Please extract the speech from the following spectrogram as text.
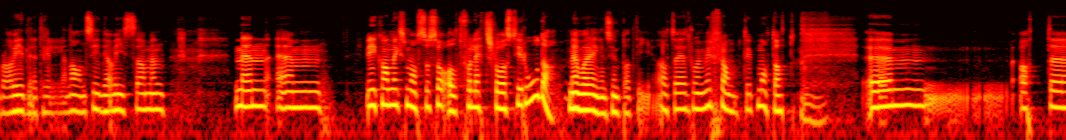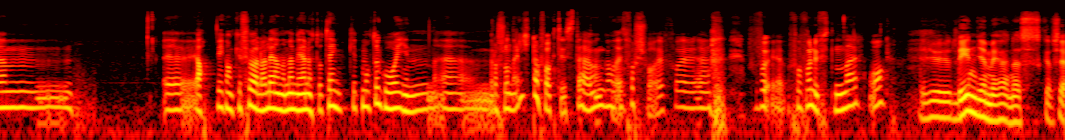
bla videre til en annen side i avisa. men men um, vi kan liksom også så altfor lett slå oss til ro da, med vår egen sympati. At jeg tror hun vil fram til på en måte at um, At um, Ja, vi kan ikke føle alene, men vi er nødt til å tenke på en måte gå inn uh, rasjonelt. da faktisk. Det er jo en, et forsvar for, uh, for, for, fornuften der òg. Det er jo linje med hennes, skal vi si,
